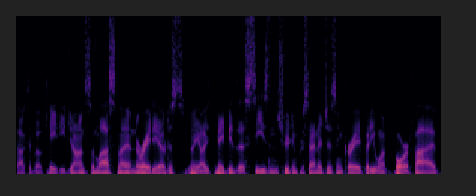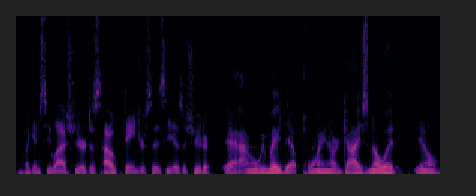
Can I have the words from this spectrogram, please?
talked about KD Johnson last night on the radio. Just you know, maybe the season shooting percentage isn't great, but he went four or five against you last year. Just how dangerous is he as a shooter? Yeah, I mean, we made that point. Our guys know it. You know,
